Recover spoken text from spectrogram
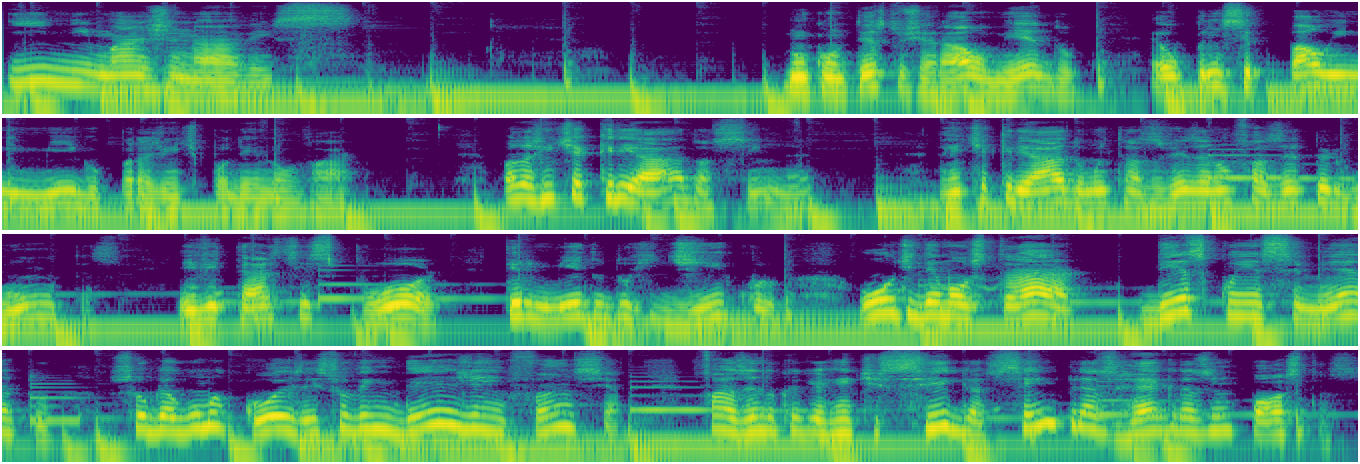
inimagináveis. Num contexto geral, o medo é o principal inimigo para a gente poder inovar. Mas a gente é criado assim, né? A gente é criado muitas vezes a não fazer perguntas, evitar se expor, ter medo do ridículo ou de demonstrar desconhecimento sobre alguma coisa. Isso vem desde a infância, fazendo com que a gente siga sempre as regras impostas.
